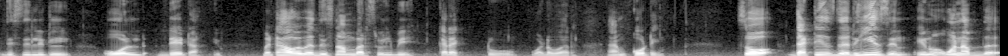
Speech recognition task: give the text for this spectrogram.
This is little old data, but however, these numbers will be correct to whatever I am quoting. So, that is the reason you know one of the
